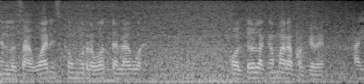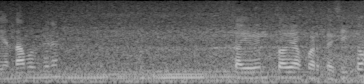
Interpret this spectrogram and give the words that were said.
en los aguanes cómo rebota el agua. Volteo la cámara para que vean. Ahí andamos, miren. Está lloviendo todavía fuertecito.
